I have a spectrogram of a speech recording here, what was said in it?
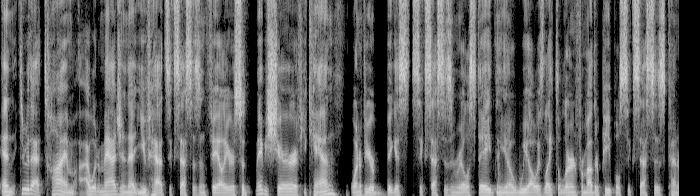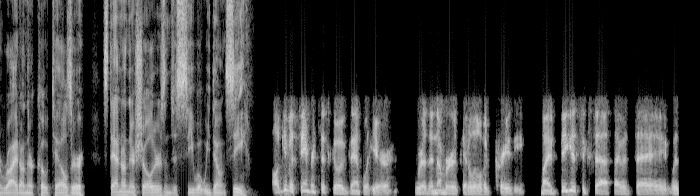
And through that time, I would imagine that you've had successes and failures. So, maybe share, if you can, one of your biggest successes in real estate. You know, we always like to learn from other people's successes, kind of ride on their coattails or stand on their shoulders and just see what we don't see. I'll give a San Francisco example here where the numbers get a little bit crazy my biggest success, I would say, was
